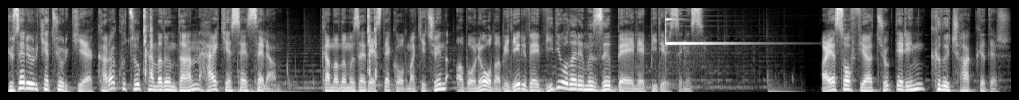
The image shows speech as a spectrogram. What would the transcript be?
Güzel Ülke Türkiye Kara Kutu kanalından herkese selam. Kanalımıza destek olmak için abone olabilir ve videolarımızı beğenebilirsiniz. Ayasofya Türklerin kılıç hakkıdır.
